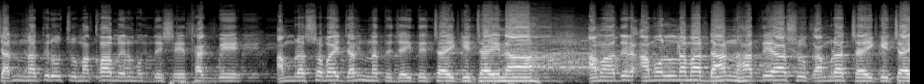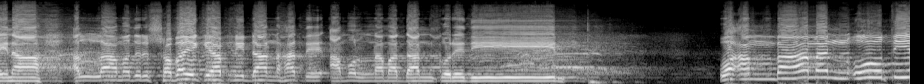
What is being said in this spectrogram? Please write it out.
জান্নাতের উঁচু মাকামের মধ্যে সে থাকবে। আমরা সবাই জান্নাতে যাইতে চাই কি চাই না? আমাদের আমল নামা ডান হাতে আসুক, আমরা চাই কি চাই না? আল্লাহ আমাদের সবাইকে আপনি ডান হাতে আমল নামা দান করে দিন। وأما من أوتي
